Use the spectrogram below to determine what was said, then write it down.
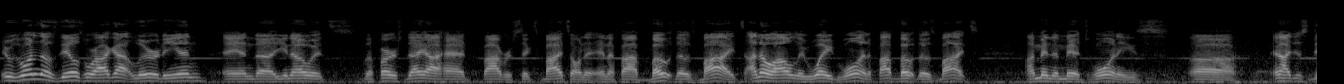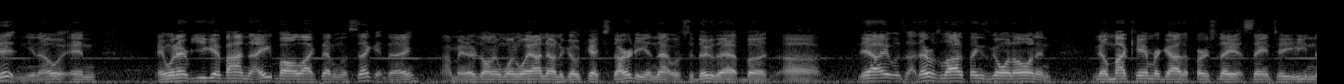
it was one of those deals where I got lured in, and uh, you know, it's the first day I had five or six bites on it, and if I boat those bites, I know I only weighed one. If I boat those bites, I'm in the mid twenties, uh, and I just didn't, you know, and and whenever you get behind the eight ball like that on the second day, I mean, there's only one way I know to go catch 30, and that was to do that. But uh, yeah, it was there was a lot of things going on, and you know, my camera guy the first day at Santee, he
